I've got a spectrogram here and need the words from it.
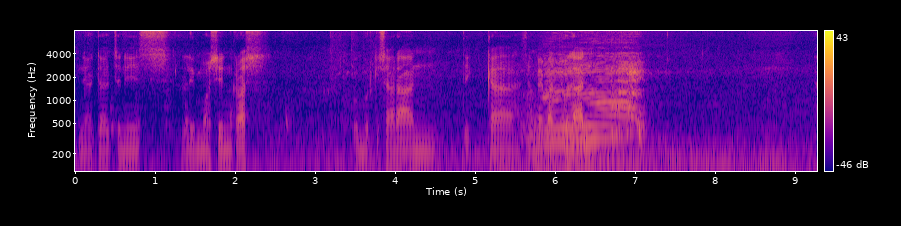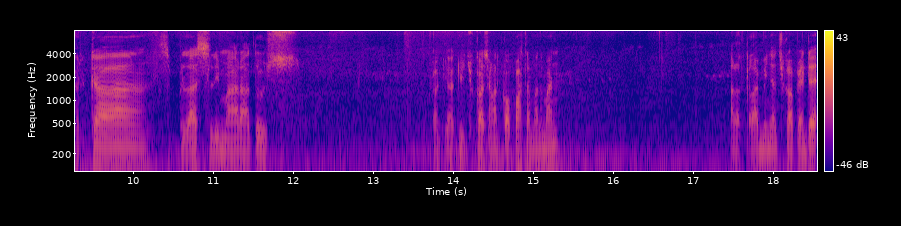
ini ada jenis limousine cross. Umur kisaran 3 sampai 4 bulan. Harga 11.500 kaki-kaki juga sangat kokoh teman-teman alat kelaminnya juga pendek.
